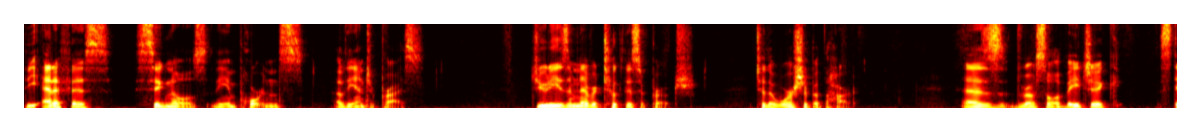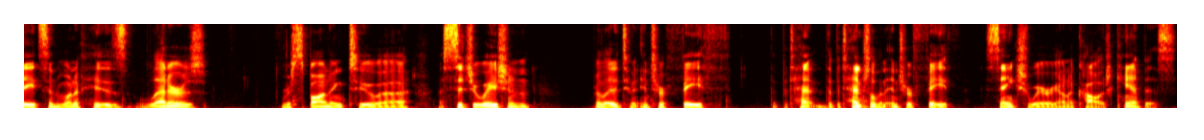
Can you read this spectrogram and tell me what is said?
The edifice signals the importance of the enterprise. Judaism never took this approach to the worship of the heart. As Rav Soloveitchik states in one of his letters responding to a, a situation related to an interfaith, the, poten- the potential of an interfaith sanctuary on a college campus.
